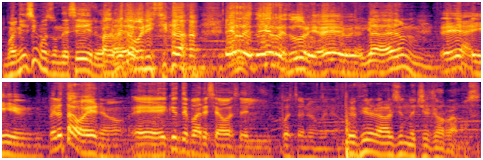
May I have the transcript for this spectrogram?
Buenísimo es un decir. Para mí está es- buenísimo. es re, es re turbio, eh. Claro, es un- Eh, ahí, pero está bueno. Eh, ¿Qué te parece a vos el puesto número? Prefiero la versión de Checho Ramos.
